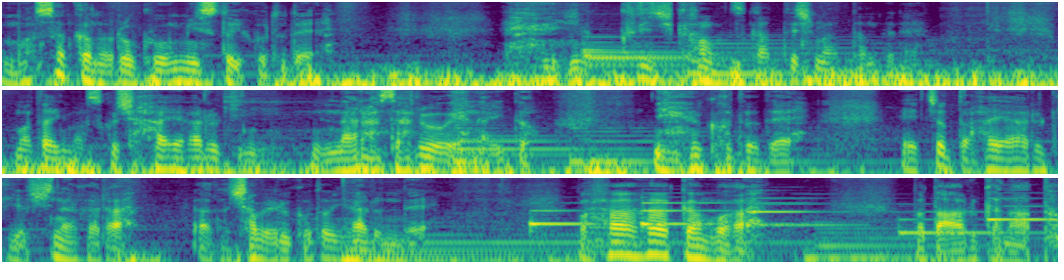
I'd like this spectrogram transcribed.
まさかの録音ミスということで ゆっくり時間を使ってしまったんでねまた今少し早歩きにならざるを得ないということでえちょっと早歩きをしながらあの喋ることになるんで、まあ、ハーハー感はまたあるかなと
